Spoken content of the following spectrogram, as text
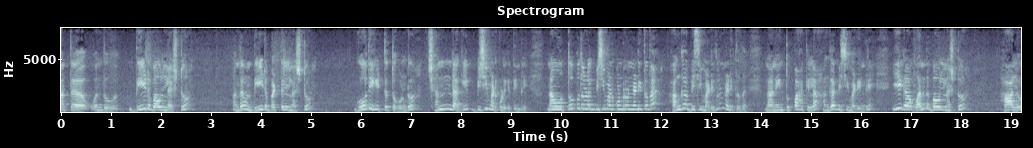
ಮತ್ತು ಒಂದು ದೀಡ್ ಬೌಲ್ನಷ್ಟು, ಅಂದರೆ ಒಂದು ದೀಡ್ ಬಟ್ಟಲಿನಷ್ಟು ಗೋಧಿ ಹಿಟ್ಟು ತಗೊಂಡು ಚೆಂದಾಗಿ ಬಿಸಿ ಮಾಡ್ಕೊಳಕತ್ತೀನಿ ರೀ ನಾವು ತುಪ್ಪದೊಳಗೆ ಬಿಸಿ ಮಾಡ್ಕೊಂಡ್ರು ನಡೀತದ? ಹಂಗೆ ಬಿಸಿ ಮಾಡಿದ್ರು ನಡೀತದೆ. ನಾನೇನು ತುಪ್ಪ ಹಾಕಿಲ್ಲ, ಹಂಗೆ ಬಿಸಿ ಮಾಡೀನಿ ಈಗ ಒಂದು ಬೌಲ್ನಷ್ಟು ಹಾಲು,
